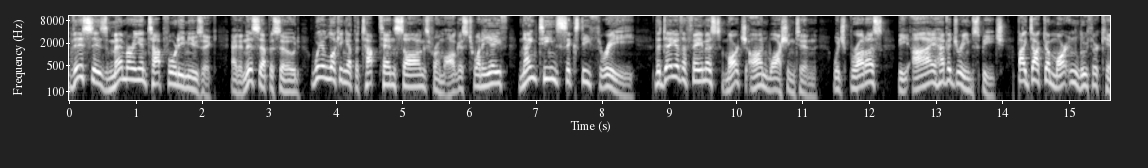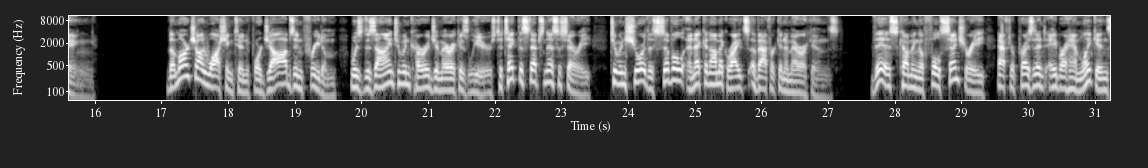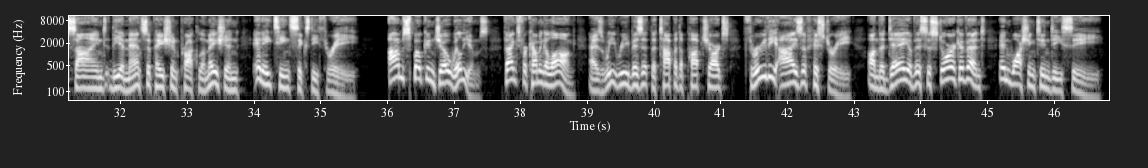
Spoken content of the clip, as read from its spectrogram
This is Memory and Top 40 Music, and in this episode, we're looking at the top 10 songs from August 28, 1963, the day of the famous March on Washington, which brought us the I Have a Dream speech by Dr. Martin Luther King. The March on Washington for Jobs and Freedom was designed to encourage America's leaders to take the steps necessary to ensure the civil and economic rights of African Americans. This coming a full century after President Abraham Lincoln signed the Emancipation Proclamation in 1863. I'm Spoken Joe Williams. Thanks for coming along as we revisit the top of the pop charts through the eyes of history on the day of this historic event in Washington, D.C.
